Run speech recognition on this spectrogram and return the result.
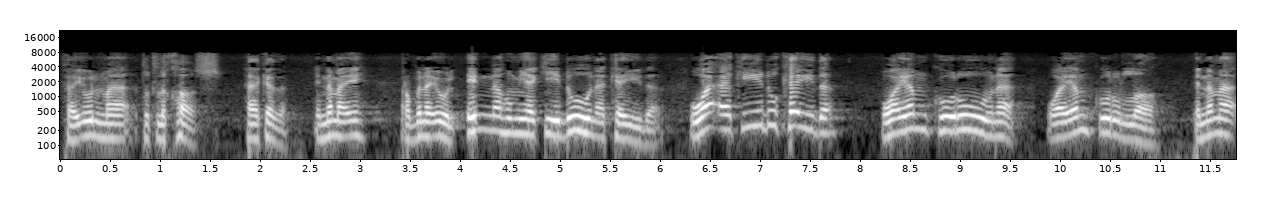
فيقول ما تطلقهاش. هكذا. إنما إيه؟ ربنا يقول إنهم يكيدون كيدا. وأكيد كيدا. ويمكرون. ويمكر الله. إنما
